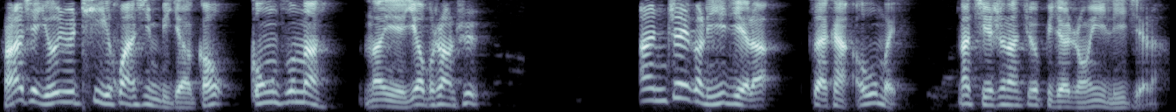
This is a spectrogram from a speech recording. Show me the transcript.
而且由于替换性比较高，工资呢那也要不上去。按这个理解了。再看欧美，那其实呢就比较容易理解了。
